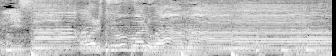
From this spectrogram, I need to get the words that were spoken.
bal'isaa oolchuuf wal waamaa.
